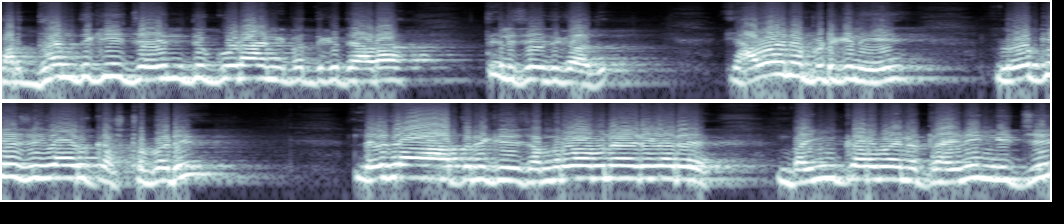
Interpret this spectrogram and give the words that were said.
వర్ధంతికి జయంతికి కూడా ఆయనకి పెద్దగా తేడా తెలిసేది కాదు. ఏమైనప్పటికీ లోకేష్ గారు కష్టపడి లేదా అతనికి చంద్రబాబు నాయుడు గారే భయంకరమైన ట్రైనింగ్ ఇచ్చి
